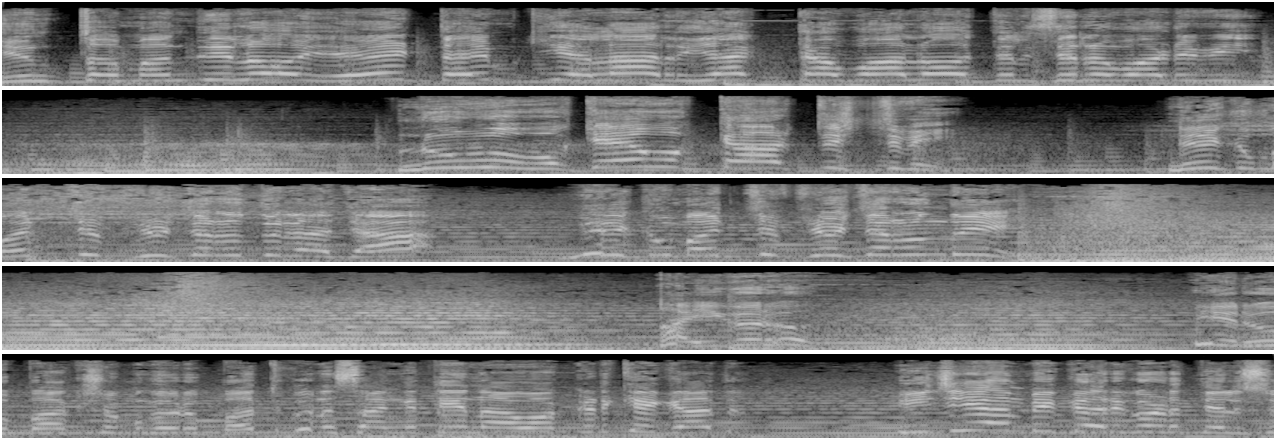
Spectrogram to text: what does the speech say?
ఇంతమందిలో ఏ టైంకి ఎలా రియాక్ట్ అవ్వాలో తెలిసిన వాడివి. నువ్వు ఒకే ఒక్క ఆర్టిస్ట్వి. నీకు మంచి ఫ్యూచర్ ఉంది రాజా. నీకు మంచి ఫ్యూచర్ ఉంది. అయ్యగురు ఈ రూపాక్షమ్మ గారు బతుకున్న సంగతి నా ఒక్కడికే కాదు. విజయాంబి గారు కూడా తెలుసు.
